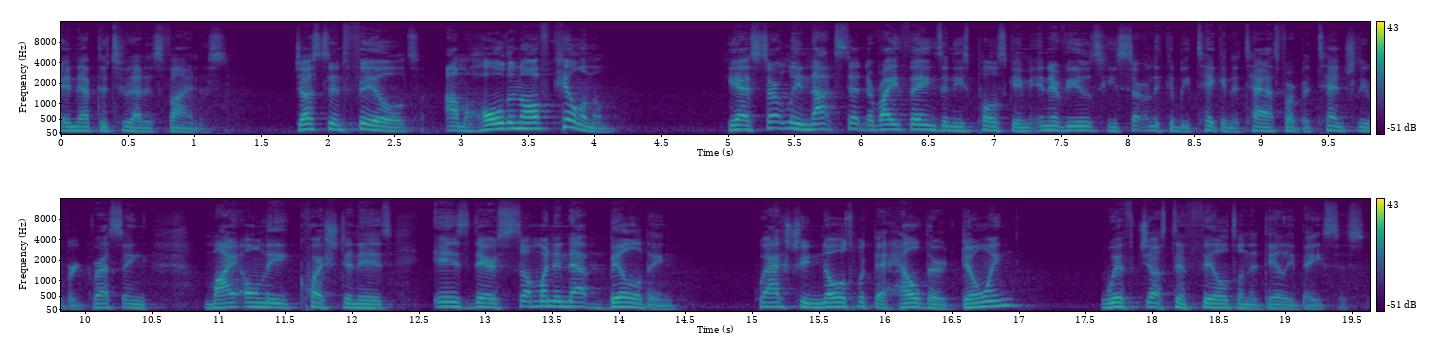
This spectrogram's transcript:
Ineptitude at its finest. Justin Fields, I'm holding off killing him he has certainly not said the right things in these post game interviews. He certainly could be taken to task for potentially regressing. My only question is Is there someone in that building who actually knows what the hell they're doing with Justin Fields on a daily basis?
